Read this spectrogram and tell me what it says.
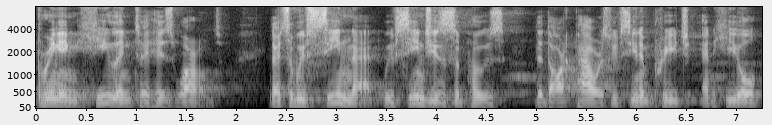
bringing healing to his world. Right, so we've seen that. We've seen Jesus oppose the dark powers. We've seen him preach and heal.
